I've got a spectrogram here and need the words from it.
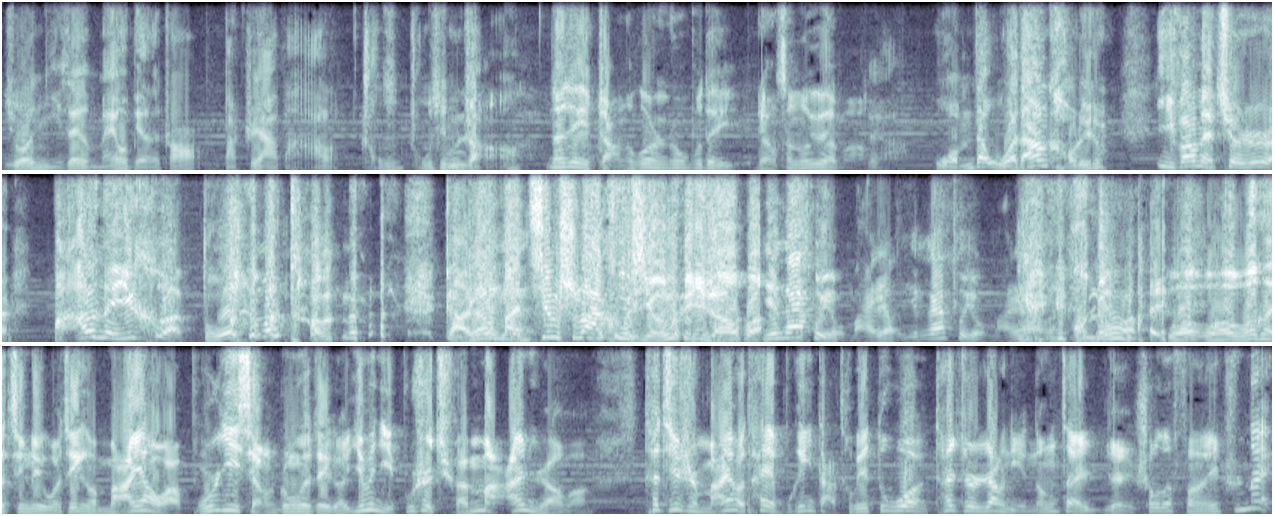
就说你这个没有别的招儿，把指甲拔了，重重新长。那这长的过程中不得两三个月吗？对啊，我们当我当时考虑就是，一方面确实是拔的那一刻多他妈疼啊，赶上满清十大酷刑了，你知道吗？应该会有麻药，应该会有麻药的。我我我可经历过这个麻药啊，不是你想象中的这个，因为你不是全麻，你知道吗？它即使麻药，它也不给你打特别多，它就是让你能在忍受的范围之内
